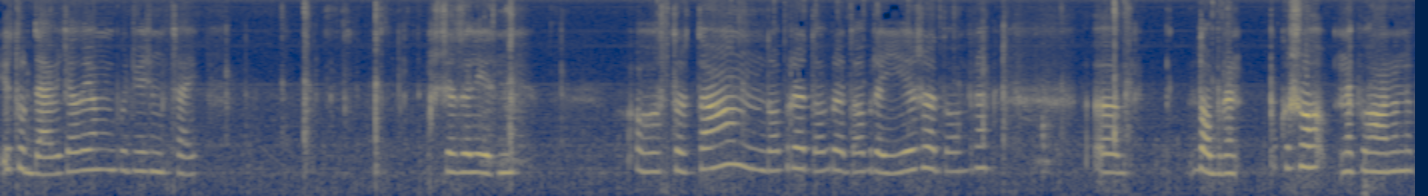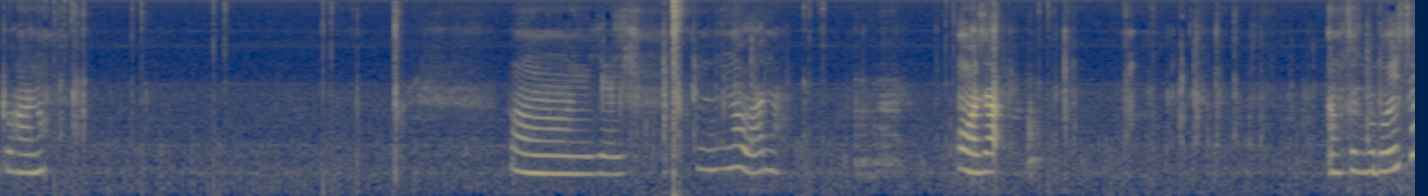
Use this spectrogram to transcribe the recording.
і тут 9, але я, мабуть, візьму цей. ще залізний. Гострота, добре, добре, добре, їжа, добре. Е, добре, поки що непогано, непогано. Ой-ой. Ну ладно. О, за. Там хтось будується?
